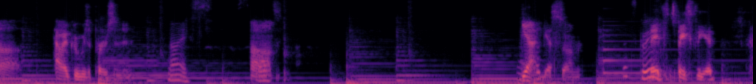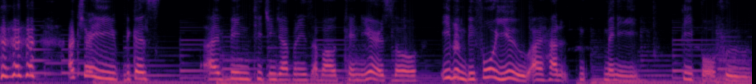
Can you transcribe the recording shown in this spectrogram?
uh, how I grew as a person. And Nice. um, yeah, I guess um, That's great. that's basically it. Actually, because I've been teaching Japanese about 10 years, so even before you, I had many people who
